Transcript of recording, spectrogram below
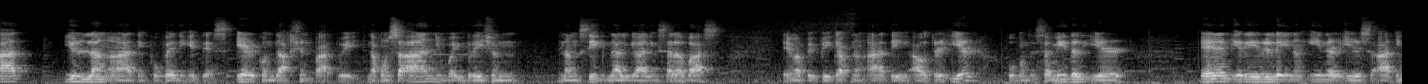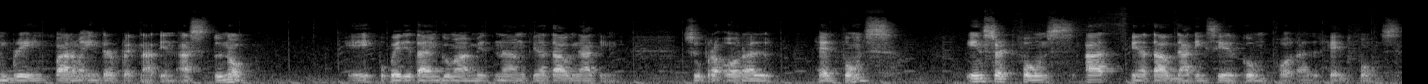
At yun lang ang ating po pwedeng i-test, air conduction pathway, na kung saan yung vibration ng signal galing sa labas ay mapipick up ng ating outer ear, pupunta sa middle ear, and i-relay ng inner ear sa ating brain para ma-interpret natin as tunog. Okay? Pwede tayong gumamit ng tinatawag nating supraoral headphones, insert phones, at tinatawag nating circumoral headphones.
